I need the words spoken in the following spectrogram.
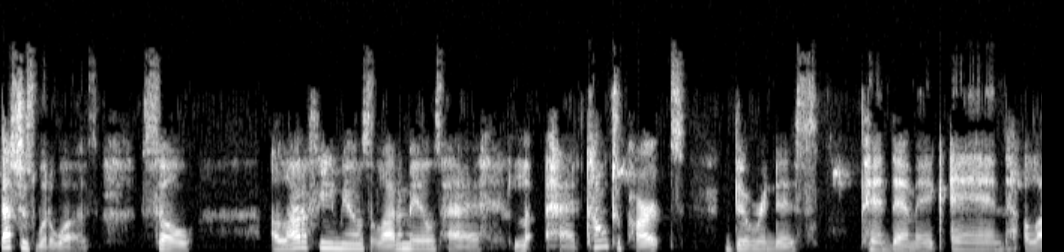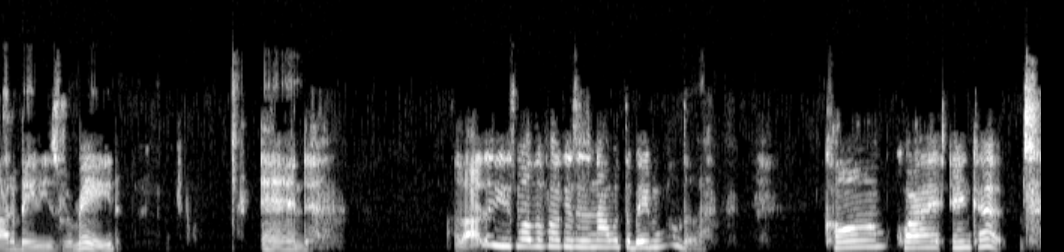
That's just what it was. So, a lot of females, a lot of males had had counterparts during this pandemic, and a lot of babies were made. And a lot of these motherfuckers is not with the baby mother. Calm, quiet, and kept.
